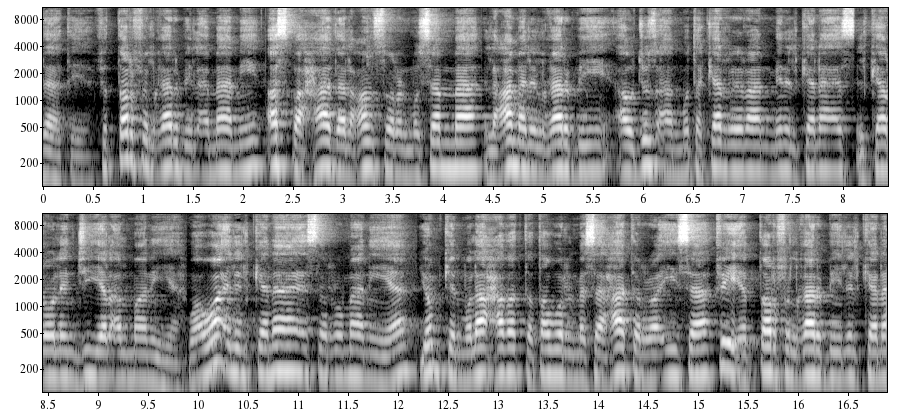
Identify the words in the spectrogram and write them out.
ذاته. في الطرف الغربي الأمامي أصبح هذا العنصر المسمى العمل الغربي أو جزءا متكررا من الكنائس الكارولينجية الألمانية. وأوائل الكنائس الرومانية يمكن ملاحظة تطور المساحات الرئيسة في الطرف الغربي للكنائس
